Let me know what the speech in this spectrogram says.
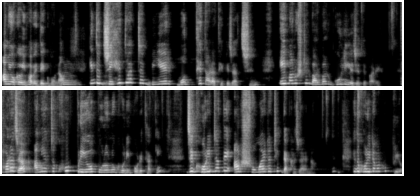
আমি ওকে ওইভাবে দেখব না। কিন্তু যেহেতু একটা বিয়ের মধ্যে তারা থেকে যাচ্ছেন এই মানুষটির বারবার গুলিয়ে যেতে পারে। ধরা যাক আমি একটা খুব প্রিয় পুরনো ঘড়ি পরে থাকি যে ঘড়িটাতে আর সময়টা ঠিক দেখা যায় না। কিন্তু ঘড়িটা আমার খুব প্রিয়।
